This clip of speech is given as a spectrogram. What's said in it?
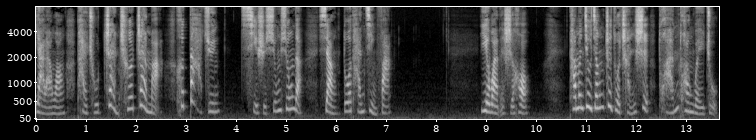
亚兰王派出战车、战马和大军，气势汹汹的向多滩进发。夜晚的时候，他们就将这座城市团团围住，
